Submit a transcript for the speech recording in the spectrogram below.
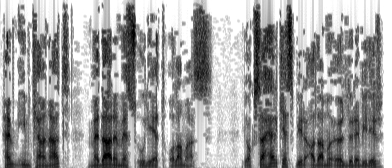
Hem imkanat medarı mesuliyet olamaz. Yoksa herkes bir adamı öldürebilir,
